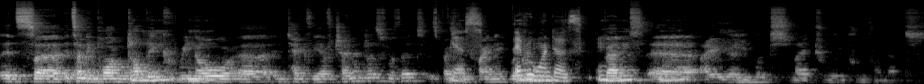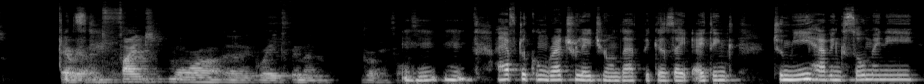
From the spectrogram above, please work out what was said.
it's uh, it's an important topic. Mhm, we know uh, in tech we have challenges with it, especially Yes, finding women. Everyone does. But Mhm, uh, mhm. I really would like to improve on that area and find more uh, great women working for us. Mhm, mhm. I have to congratulate you on that because I, I think to me having so many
